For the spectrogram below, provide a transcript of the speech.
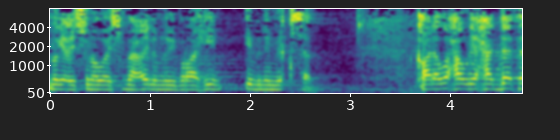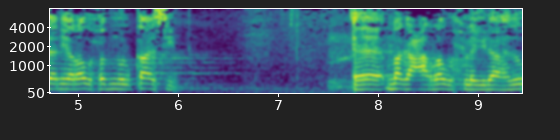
Magaciisuna waa ismaaciil ibnu ibrahim ibni miqsam qaala waxa uhi xadaanii rawx bnu lqaasim magaca rawx la yidhaahdo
